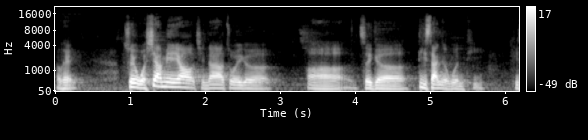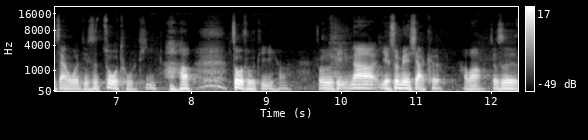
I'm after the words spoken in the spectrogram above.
OK，所以我下面要请大家做一个呃这个第三个问题。第三个问题是做图题，哈哈，做图题哈，做图题，那也顺便下课，好不好？就是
